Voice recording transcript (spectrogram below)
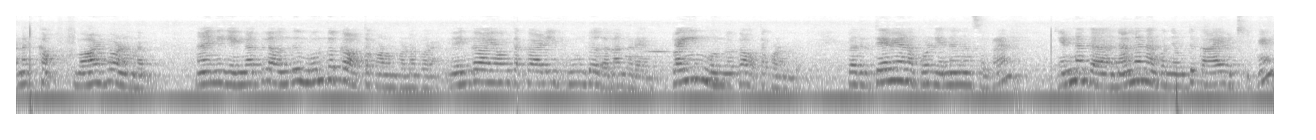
வணக்கம். வாழ்க வளமுடன். நான் இன்னைக்கு எங்கள் இடத்துல வந்து முருங்கைக்காய் ஒத்த குழம்பு பண்ண போகிறேன் வெங்காயம் தக்காளி பூண்டு அதெல்லாம் கிடையாது. ப்ளைன் முருங்கைக்காய் ஒத்த குழம்பு இப்போ அதுக்கு தேவையான பொருள் என்னென்னு சொல்கிறேன் எண்ணெய் க நல்லெண்ணெய் கொஞ்சம் விட்டு காய வச்சுருக்கேன்.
